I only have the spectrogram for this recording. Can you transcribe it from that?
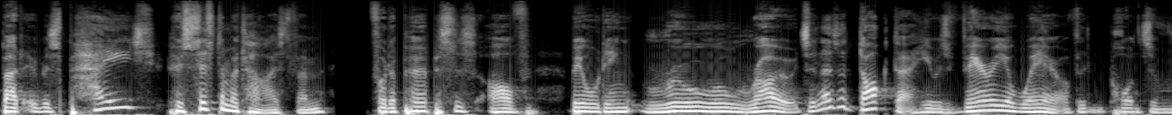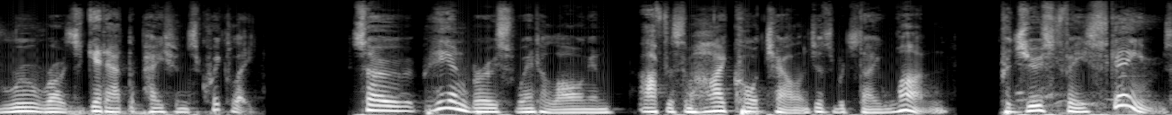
but it was Page who systematized them for the purposes of building rural roads. And as a doctor, he was very aware of the importance of rural roads to get out the patients quickly. So he and Bruce went along and after some high court challenges, which they won, produced these schemes.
